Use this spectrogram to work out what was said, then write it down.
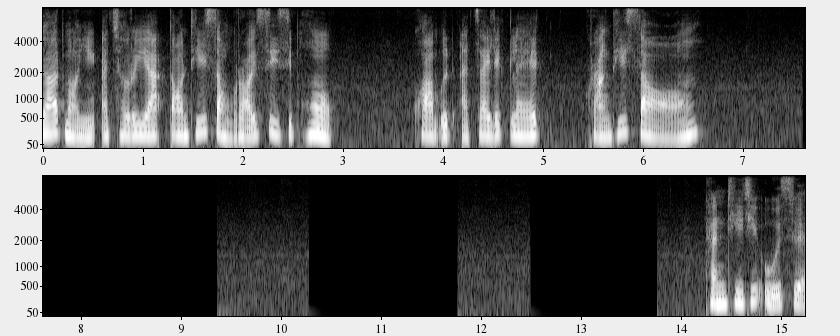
ยอดหมอหญิงอัจฉริยะตอนที่ 246 ความอึดอัดใจเล็ก ครั้งที่สองทันทีที่อู๋เสือ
